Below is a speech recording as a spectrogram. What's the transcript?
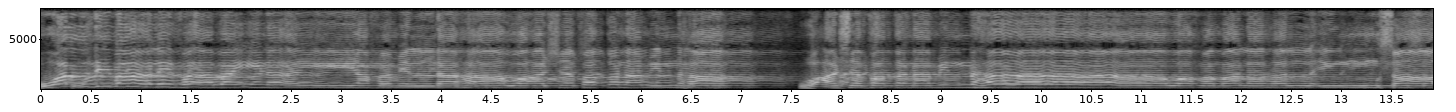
والجبال فأبين أن يحملنها وأشفقن منها وأشفقن منها وحملها الإنسان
